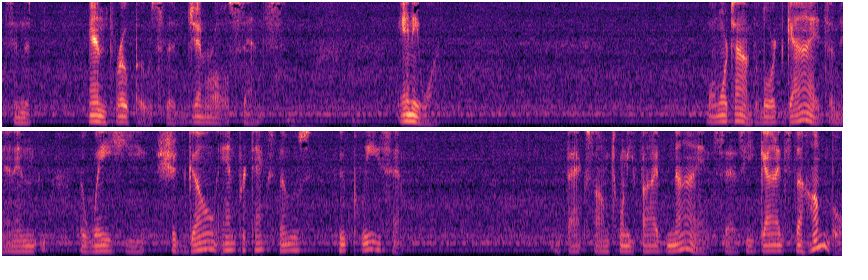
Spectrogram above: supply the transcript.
It's in the anthropos, the general sense. Anyone. One more time, the Lord guides a man in the way he should go and protects those who please him. In fact, Psalm 25 9 says, He guides the humble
